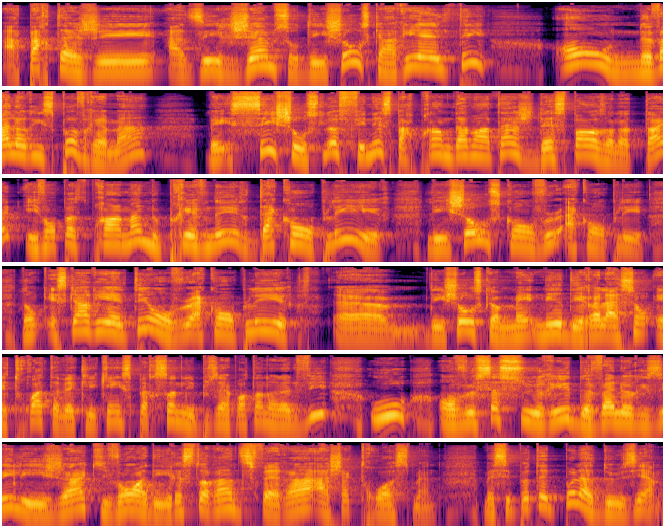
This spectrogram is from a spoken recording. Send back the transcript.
à partager, à dire j'aime sur des choses qu'en réalité, on ne valorise pas vraiment, ben, ces choses-là finissent par prendre davantage d'espace dans notre tête. Ils vont probablement nous prévenir d'accomplir les choses qu'on veut accomplir. Donc, est-ce qu'en réalité, on veut accomplir euh, des choses comme maintenir des relations étroites avec les 15 personnes les plus importantes dans notre vie ou on veut s'assurer de valoriser les gens qui vont à des restaurants différents à chaque trois semaines? Mais c'est peut-être pas la deuxième.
